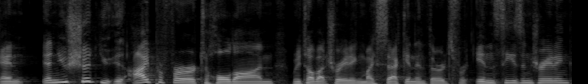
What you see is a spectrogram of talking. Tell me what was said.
and and you should. You, I prefer to hold on when you talk about trading my second and thirds for in season trading.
